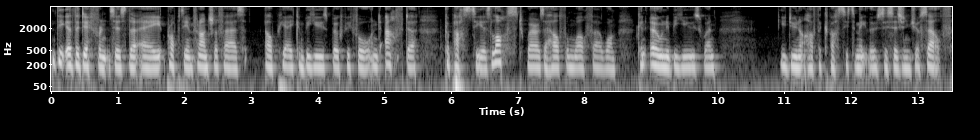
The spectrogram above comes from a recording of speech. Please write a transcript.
the other difference is that a property and financial affairs LPA can be used both before and after capacity is lost, whereas a health and welfare one can only be used when you do not have the capacity to make those decisions yourself.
